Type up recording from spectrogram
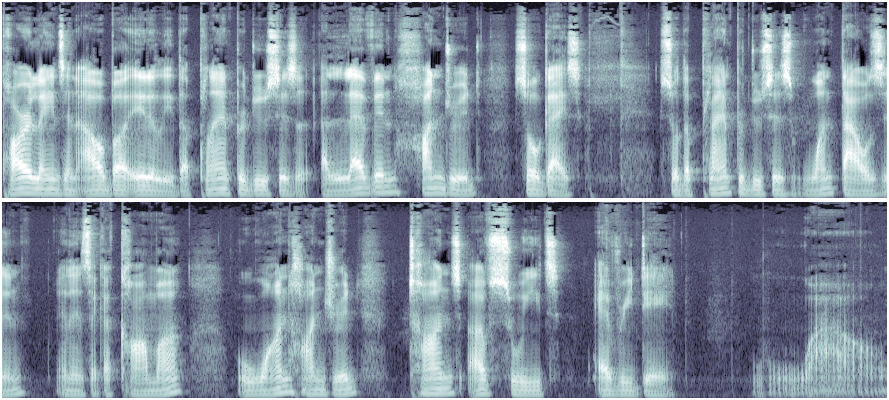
Parr Lanes in Alba, Italy. The plant produces 1100 so guys so the plant produces 1000 and it's like a comma 100 tons of sweets every day. Wow.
